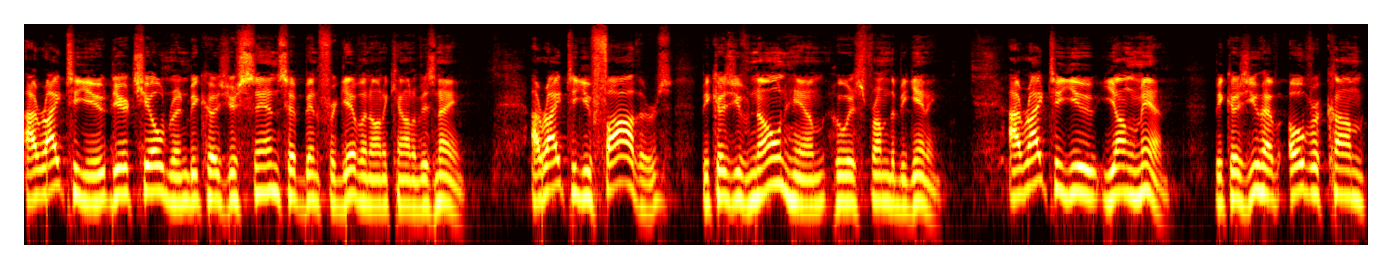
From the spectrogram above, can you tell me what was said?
I write to you, dear children, because your sins have been forgiven on account of his name. I write to you, fathers, because you've known him who is from the beginning. I write to you, young men, because you have overcome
